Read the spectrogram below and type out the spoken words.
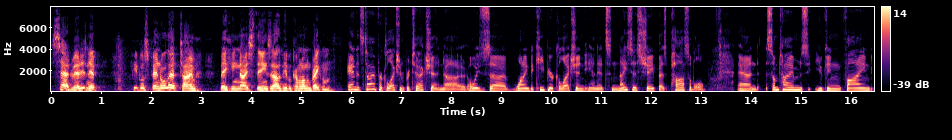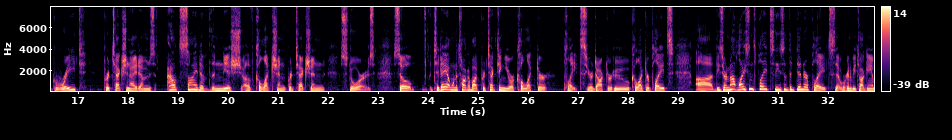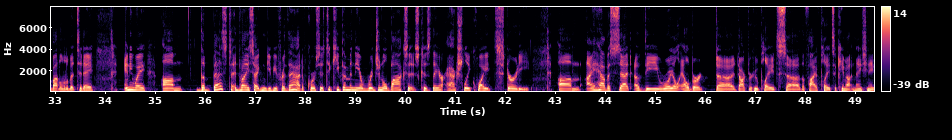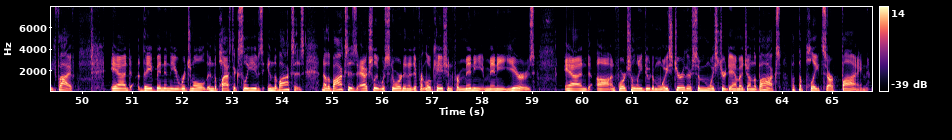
Sad, really, isn't it? People spend all their time making nice things, and other people come along and break them. And it's time for collection protection. Uh, always uh, wanting to keep your collection in its nicest shape as possible. And sometimes you can find great protection items outside of the niche of collection protection stores. So today I want to talk about protecting your collector plates, your Doctor Who collector plates. Uh, these are not license plates, these are the dinner plates that we're going to be talking about a little bit today. Anyway, um, the best advice I can give you for that, of course, is to keep them in the original boxes because they are actually quite sturdy. Um, I have a set of the Royal Albert uh, Doctor Who plates, uh, the five plates that came out in 1985, and they've been in the original, in the plastic sleeves, in the boxes. Now, the boxes actually were stored in a different location for many, many years. And uh, unfortunately, due to moisture, there's some moisture damage on the box, but the plates are fine.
